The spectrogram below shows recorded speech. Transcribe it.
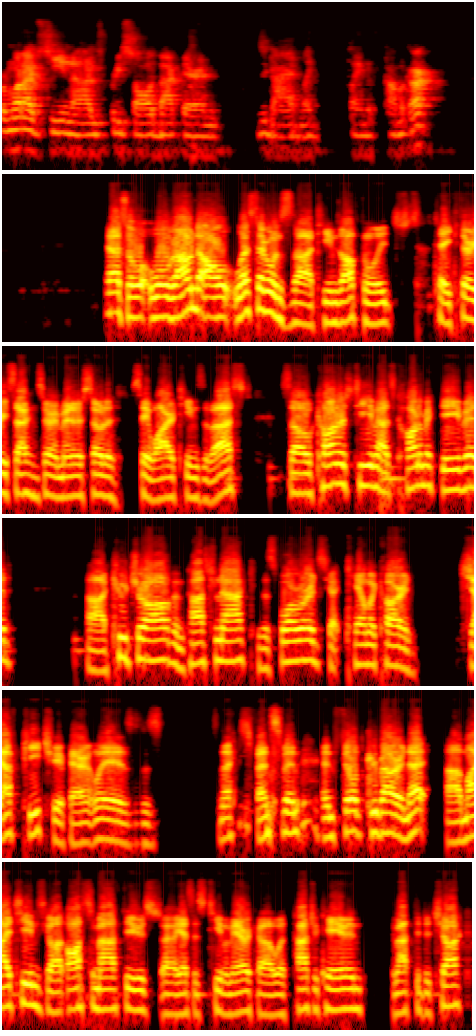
from what I've seen, uh, he's pretty solid back there, and he's a guy I'd like playing with Cale Makar. Yeah, so we'll round. I'll list everyone's uh, teams off, and we'll each take 30 seconds or a minute or so to say why our team's the best. So Conor's team has Connor McDavid, uh, Kucherov, and Pastrnak as forwards. You got Cale Makar and Jeff Petry, apparently, is his next defenseman, and Philipp Grubauer net. Uh, my team's got Auston Matthews, I guess it's Team America, with Patrick Haven and Matthew Tkachuk,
